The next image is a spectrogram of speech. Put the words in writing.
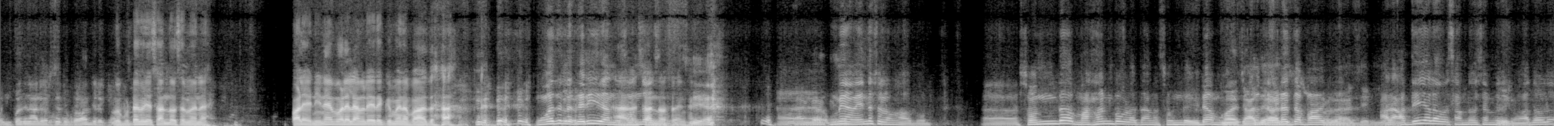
முப்பத்தி நாலு வருஷத்துக்கு அப்புறம் வந்திருக்கேன் இப்போ விட்ட பெரிய சந்தோஷம் தானே? பழைய நினைவுகள் எல்லாம் இருக்குமே நான் பார்த்தா. முதல்ல தெரியுது அந்த சந்தோஷம். உண்மையாவே என்ன சொல்லுவாங்க அப்போ? ஆஹ் சொந்த மகன் போல தான் சொந்த இடம் சொந்த அது- இடத்தை சரி. அது அதே அளவு சந்தோஷம் இருக்கும். அதோட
